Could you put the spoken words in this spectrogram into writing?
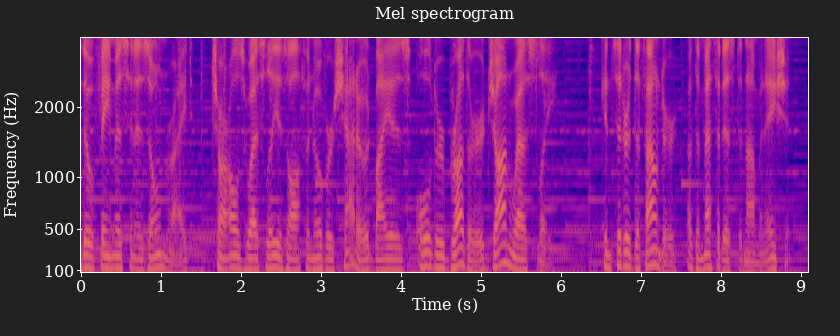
Though famous in his own right, Charles Wesley is often overshadowed by his older brother, John Wesley, considered the founder of the Methodist denomination.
